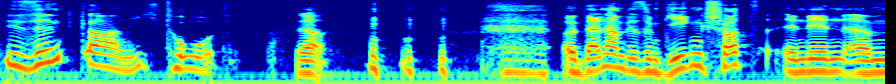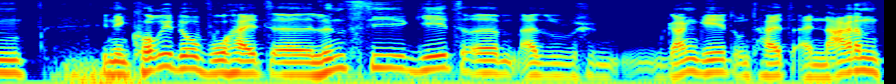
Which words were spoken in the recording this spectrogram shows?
sie sind gar nicht tot. Ja. und dann haben wir so einen Gegenshot in den ähm, in den Korridor, wo halt äh, Lindsay geht, ähm, also Gang geht und halt ein Narren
